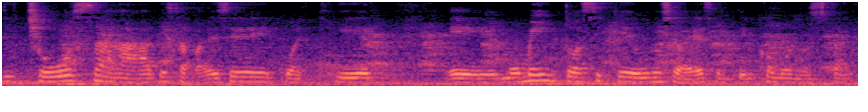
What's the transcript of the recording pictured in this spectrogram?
dichosa, desaparece de cualquier eh, momento, así que uno se vaya a sentir como nostálgico.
